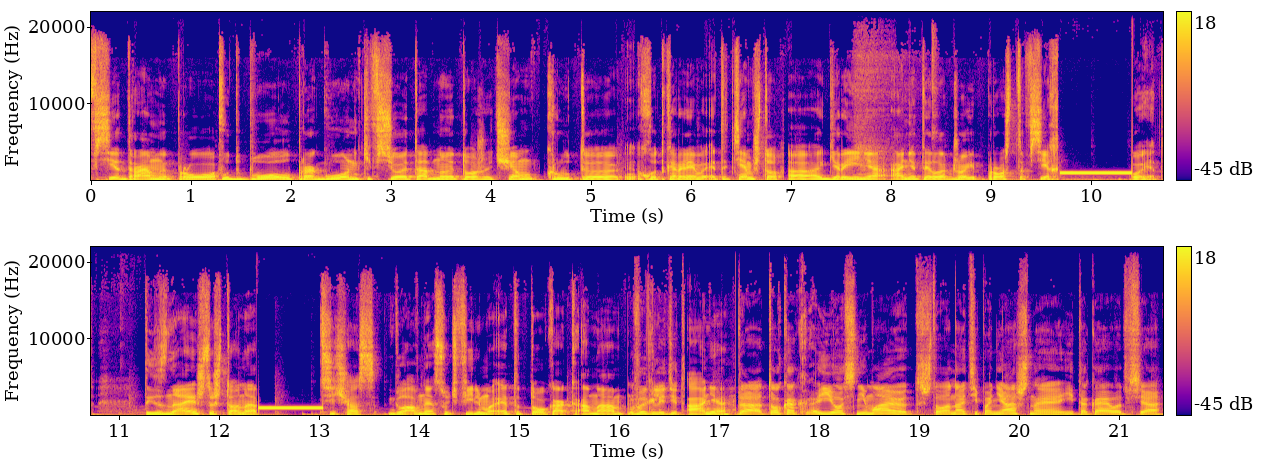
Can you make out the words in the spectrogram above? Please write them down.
все драмы про футбол, про гонки, все это одно и то же. Чем крут э, ход королевы, это тем, что э, героиня Аня Тейлор Джой просто всех ходит. Ты знаешь, что она сейчас. Главная суть фильма это то, как она... Выглядит. Аня? Да, то, как ее снимают, что она типа няшная и такая вот вся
